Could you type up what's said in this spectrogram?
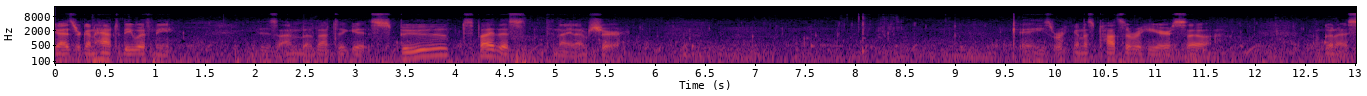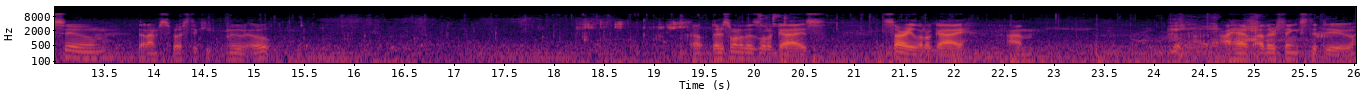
You are gonna have to be with me, because I'm about to get spooked by this tonight. I'm sure. Okay, he's working on his pots over here, so I'm gonna assume that I'm supposed to keep moving. Oh. Oh, there's one of those little guys. Sorry, little guy. Um, I have other things to do.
